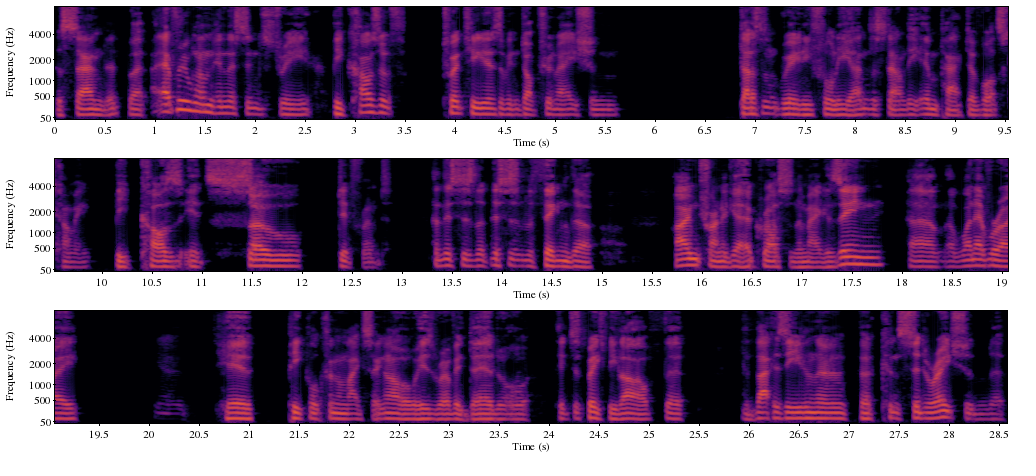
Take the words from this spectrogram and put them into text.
the standard. But everyone in this industry, because of 20 years of indoctrination, doesn't really fully understand the impact of what's coming because it's so different and this is the this is the thing that I'm trying to get across in the magazine. Um, whenever I you know, hear people kind of like saying, "Oh, is Revit dead?" or it just makes me laugh that that, that is even a, a, consideration that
